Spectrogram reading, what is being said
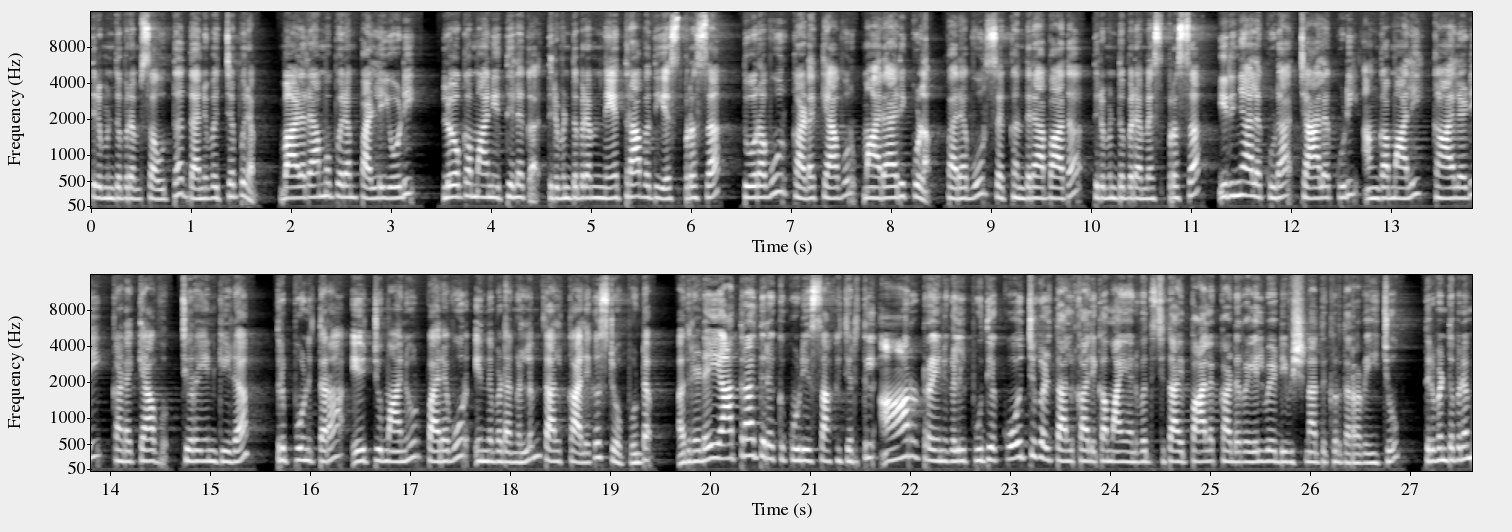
Thiruvananthapuram south Dhanuvachapuram Balaramapuram Palliyodi Lokmanya Tilak Thiruvananthapuram Netravati express Thuravoor Kadakkavoor Mararikulam Paravur Secunderabad Thiruvananthapuram express Irinjalakuda Chalakudy Angamaly Kalady Kadakkavoor Chirayinkeezhu Tripunithura Ettumanoor Paravur എന്നിവിടങ്ങളിലും താൽക്കാലിക സ്റ്റോപ്പുണ്ട്. അതിനിടെ യാത്രാ തിരക്ക് കൂടിയ സാഹചര്യത്തിൽ ആറ് ട്രെയിനുകളിൽ പുതിയ കോച്ചുകൾ താൽക്കാലികമായി അനുവദിച്ചതായി പാലക്കാട് റെയിൽവേ ഡിവിഷൻ അധികൃതർ അറിയിച്ചു. തിരുവനന്തപുരം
